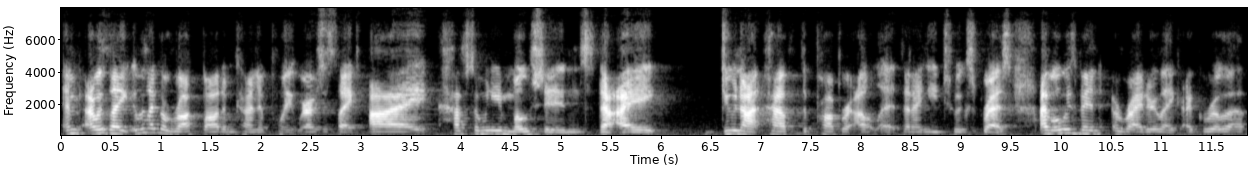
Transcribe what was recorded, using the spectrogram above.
and I was like, it was like a rock bottom kind of point where I was just like, I have so many emotions that I do not have the proper outlet that I need to express. I've always been a writer. Like I grew up,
